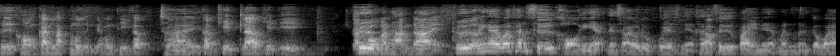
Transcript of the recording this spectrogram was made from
ซื้อของกันหลักหมื่นเนี่ยบางทีก็ใช่ ก็คิดแล้วคิดอีก ก็คือโทรมาถามได้ คือเอาง่ายๆว่าท่านซื้อของอย่างเงี้ยอย่างสาย audio quest เนี่ยท่านครับซื้อไปเนี่ยมันเหมือนกับว่า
